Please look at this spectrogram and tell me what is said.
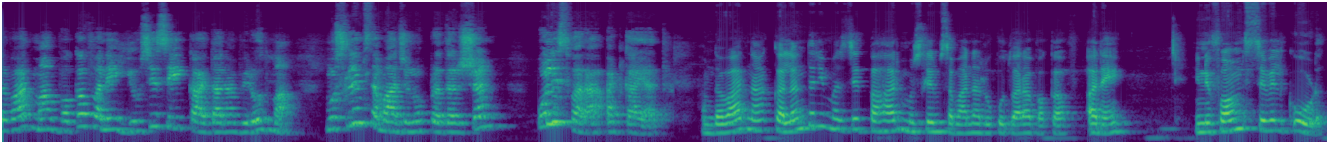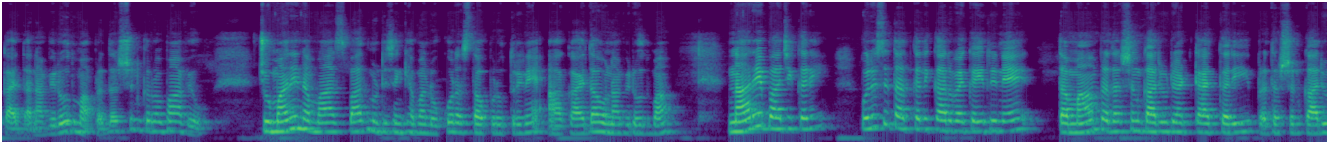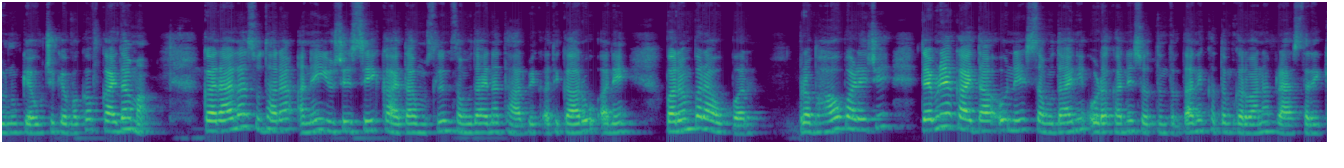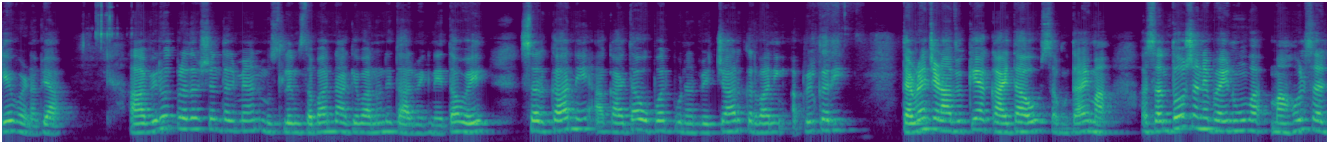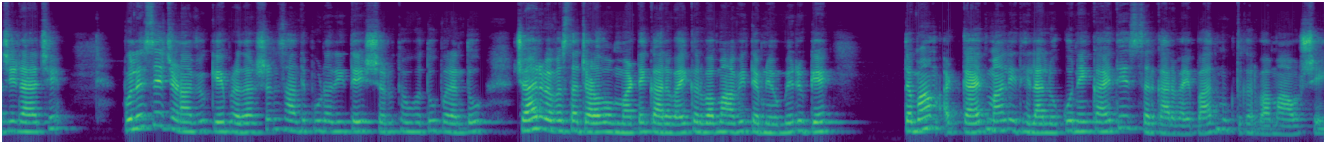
અમદાવાદમાં વકફ અને યુસીસી કાયદાના વિરોધમાં મુસ્લિમ સમાજનું પ્રદર્શન પોલીસ દ્વારા અટકાયત. અમદાવાદના કલંદરી મસ્જિદ બહાર મુસ્લિમ સમાજના લોકો દ્વારા વકફ અને યુનિફોર્મ સિવિલ કોડ કાયદાના વિરોધમાં પ્રદર્શન કરવામાં આવ્યું. જુમાની નમાઝ બાદ મોટી સંખ્યામાં લોકો રસ્તા ઉપર ઉતરીને આ કાયદાઓના વિરોધમાં નારેબાજી કરી પોલીસે તાત્કાલિક કાર્યવાહી કરીને તમામ પ્રદર્શનકારીઓને અટકાયત કરી પ્રદર્શનકારીઓનું કહેવું છે કે વકફ કાયદામાં કરાયેલા સુધારા અને યુસીસી કાયદા મુસ્લિમ સમુદાયના ધાર્મિક અધિકારો અને પરંપરાઓ પર પ્રભાવ પાડે છે. તેમણે આ કાયદાઓને સમુદાયની ઓળખ અને સ્વતંત્રતાને ખતમ કરવાના પ્રયાસ તરીકે વર્ણવ્યા. આ વિરોધ પ્રદર્શન દરમિયાન મુસ્લિમ સભાના આગેવાનો અને ધાર્મિક નેતાઓએ સરકારને આ કાયદા ઉપર પુનર્વિચાર કરવાની અપીલ કરી. તેમણે જણાવ્યું કે આ કાયદાઓ સમુદાયમાં અસંતોષ અને ભયનું માહોલ સર્જી રહ્યા છે. પોલીસે જણાવ્યું કે પ્રદર્શન શાંતિપૂર્ણ રીતે શરૂ થયું હતું, પરંતુ જાહેર વ્યવસ્થા જાળવવા માટે કાર્યવાહી કરવામાં આવી. તેમણે ઉમેર્યું કે તમામ અટકાયતમાં લીધેલા લોકોને કાયદેસર કાર્યવાહી બાદ મુક્ત કરવામાં આવશે.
